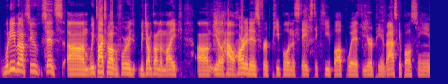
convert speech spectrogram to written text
what have you been up to since? Um, we talked about before we, we jumped on the mic. Um, you know how hard it is for people in the states to keep up with the European basketball scene,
